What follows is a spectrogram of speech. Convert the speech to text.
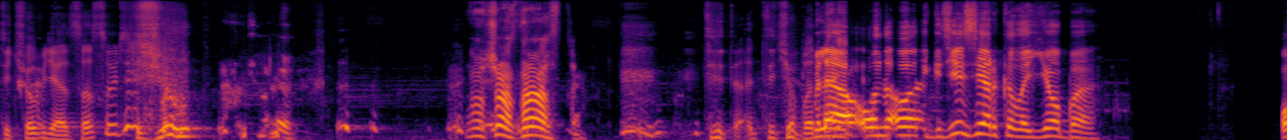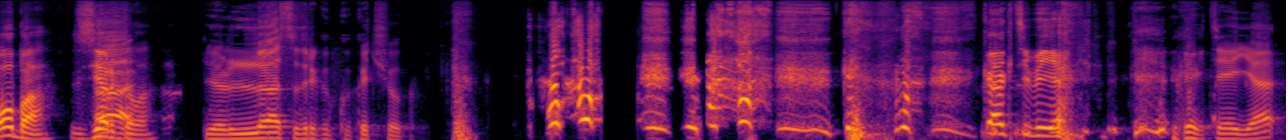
Ты чё, меня решил? Ну что, здрасте. Ты, а ты чё, Бля, он, он- где зеркало, ёба? Оба, зеркало. Ля, смотри, какой качок. Как тебе я? Как тебе я?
